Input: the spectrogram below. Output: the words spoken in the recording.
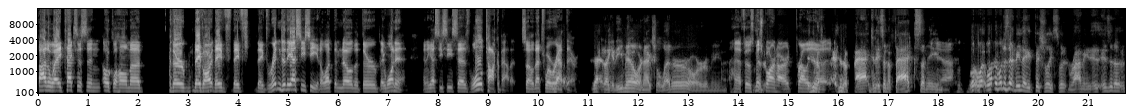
by the way, Texas and Oklahoma, they're they've are they've they've they've written to the SEC to let them know that they're they want in, and the SEC says we'll talk about it. So that's where we're at there. Is that like an email or an actual letter, or I mean, Uh, If it was Mitch Is it- Barnhart, is probably. it, Uh, a, is it a fact? Did they send a fax? I mean, yeah. what, what, what, what does that mean? They officially split it. I mean, is, is it a,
